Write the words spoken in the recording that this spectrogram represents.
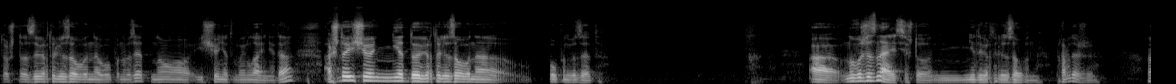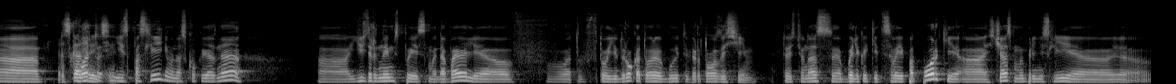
то, что завиртуализовано в OpenVZ, но еще нет в мейнлайне, да? А что еще не довиртуализовано в OpenVZ? А, ну вы же знаете, что не довиртуализовано, правда же? А, Расскажите. Вот из последнего, насколько я знаю, а, user namespace мы добавили в, вот, в то ядро, которое будет Virtuoso 7. То есть у нас были какие-то свои подпорки, а сейчас мы принесли э,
